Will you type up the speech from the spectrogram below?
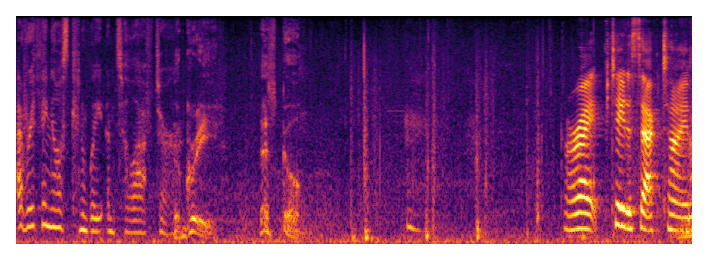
Everything else can wait until after. Agreed. Let's go. All right, potato sack time.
